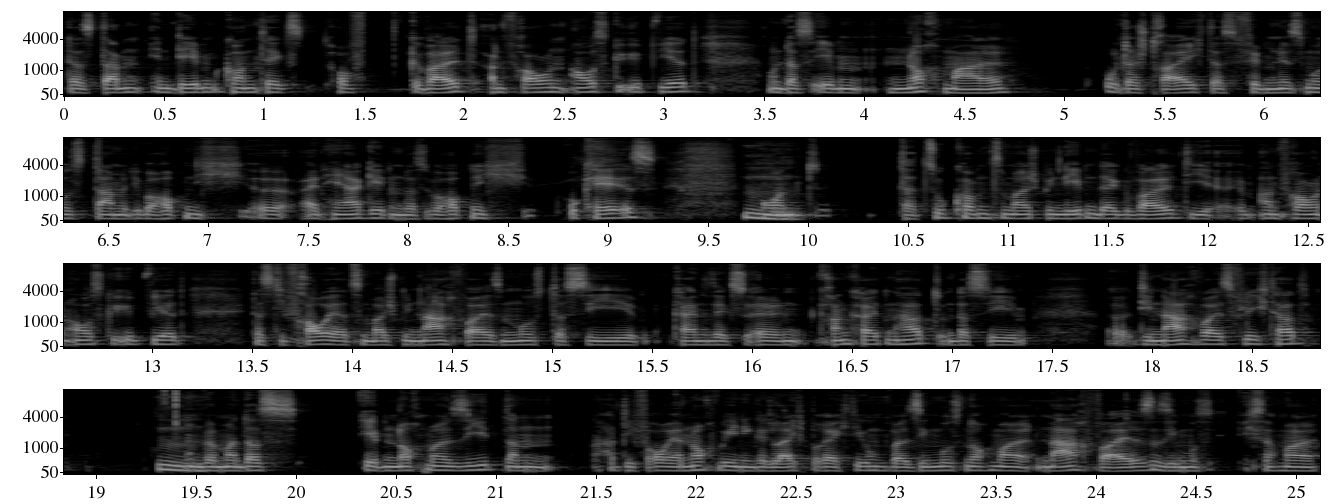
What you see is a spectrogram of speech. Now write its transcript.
dass dann in dem Kontext oft Gewalt an Frauen ausgeübt wird und das eben nochmal unterstreicht, dass Feminismus damit überhaupt nicht äh, einhergeht und das überhaupt nicht okay ist. Mhm. Und dazu kommt zum Beispiel neben der Gewalt, die an Frauen ausgeübt wird, dass die Frau ja zum Beispiel nachweisen muss, dass sie keine sexuellen Krankheiten hat und dass sie äh, die Nachweispflicht hat. Mhm. Und wenn man das eben nochmal sieht, dann hat die Frau ja noch weniger Gleichberechtigung, weil sie muss nochmal nachweisen, sie muss, ich sag mal,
